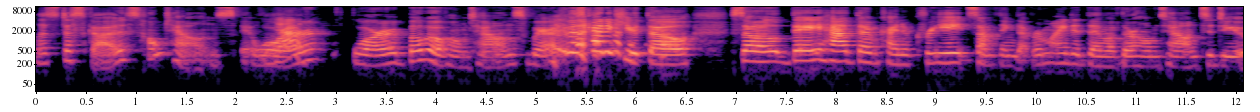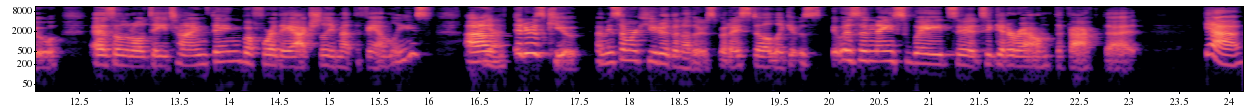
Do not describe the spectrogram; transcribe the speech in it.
Let's discuss hometowns or or Bobo hometowns, where it was kind of cute though. So they had them kind of create something that reminded them of their hometown to do as a little daytime thing before they actually met the families. Um, Yes. It was cute. I mean, some were cuter than others, but I still like it was. It was a nice way to to get around the fact that Yeah.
